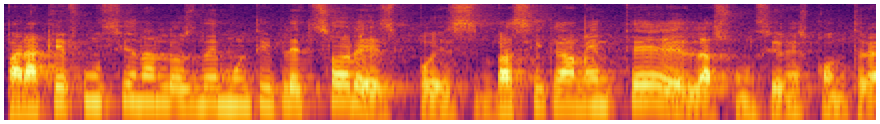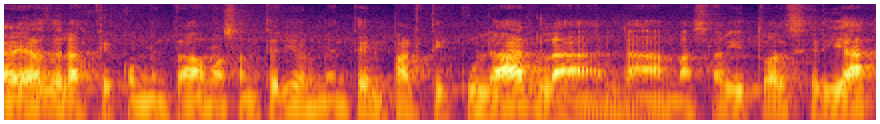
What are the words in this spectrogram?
¿Para qué funcionan los demultiplexores? Pues básicamente las funciones contrarias de las que comentábamos anteriormente. En particular, la, más habitual sería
